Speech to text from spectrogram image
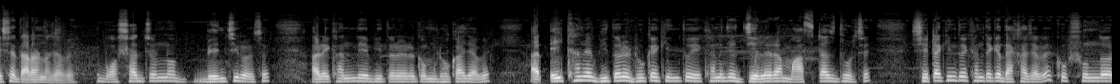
এসে দাঁড়ানো যাবে। বসার জন্য বেঞ্চি রয়েছে, আর এখান দিয়ে ভিতরে এরকম ঢোকা যাবে। আর এইখানে ভিতরে ঢুকে কিন্তু এখানে যে জেলেরা মাছ টাছ ধরছে, সেটা কিন্তু এখান থেকে দেখা যাবে। খুব সুন্দর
